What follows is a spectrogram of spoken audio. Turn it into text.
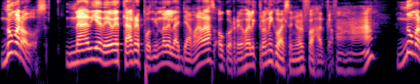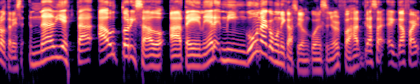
Número dos. Nadie debe estar respondiéndole las llamadas o correos electrónicos al señor Fajad Gafar. Ajá. Número tres, nadie está autorizado a tener ninguna comunicación con el señor Fahad eh, Gafar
